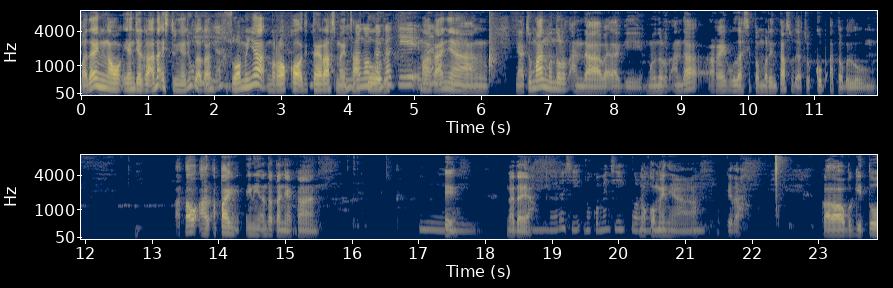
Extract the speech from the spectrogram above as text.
Padahal yang ngawak yang jaga anak istrinya juga kan. Iya. Suaminya ngerokok di teras main catur. Mengganggu kaki. kan? Makanya ya cuman menurut Anda baik lagi, menurut Anda regulasi pemerintah sudah cukup atau belum? Atau apa yang ini Anda tanyakan? Hmm, Eh, Nggak ada ya? Enggak ada sih, no comment sih. kalau No comment ya. Hmm. Oke lah. Kalau begitu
